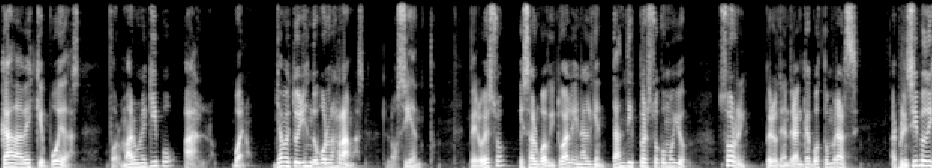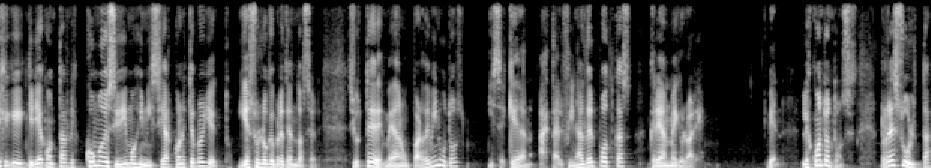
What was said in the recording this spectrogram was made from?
cada vez que puedas formar un equipo, hazlo. Bueno, ya me estoy yendo por las ramas, lo siento. Pero eso es algo habitual en alguien tan disperso como yo. Sorry, pero tendrán que acostumbrarse. Al principio dije que quería contarles cómo decidimos iniciar con este proyecto, y eso es lo que pretendo hacer. Si ustedes me dan un par de minutos y se quedan hasta el final del podcast, créanme que lo haré. Bien, les cuento entonces. Resulta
